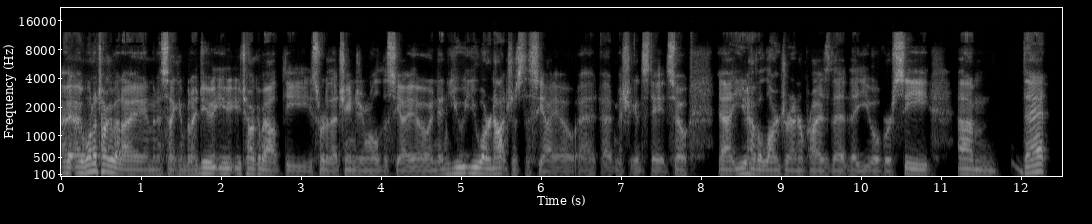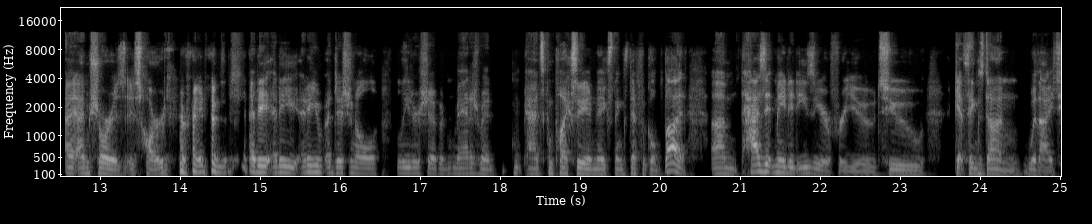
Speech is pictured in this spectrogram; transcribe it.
I, I, want to talk about IAM in a second, but I do you, you talk about the sort of that changing role of the CIO, and, and you you are not just the CIO at, at Michigan State, so uh, you have a larger enterprise that that you oversee. Um, that I, am sure is is hard, right? any any any additional leadership and management adds complexity and makes things difficult. But um, has it made it easier for you to get things done with IT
